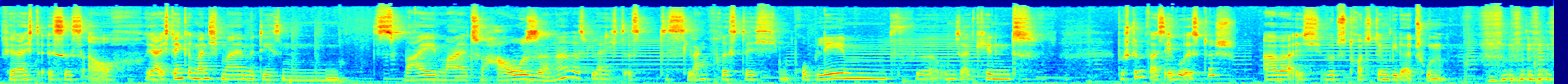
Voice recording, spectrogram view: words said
Vielleicht ist es auch, ja, ich denke manchmal mit diesen zweimal zu Hause, ne, das vielleicht ist das langfristig ein Problem für unser Kind. Bestimmt war es egoistisch, aber ich würde es trotzdem wieder tun.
